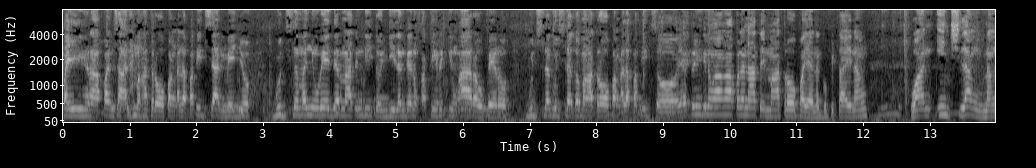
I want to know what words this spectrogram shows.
pahihirapan. Sana mga tropang kalapatid. Yan, medyo goods naman yung weather natin dito. Hindi lang ganun katirik yung araw. Pero goods na goods na to mga tropang kalapatid. So, ito yung ginawa nga pala natin mga tropa. Yan, nagupit tayo ng 1 inch lang ng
